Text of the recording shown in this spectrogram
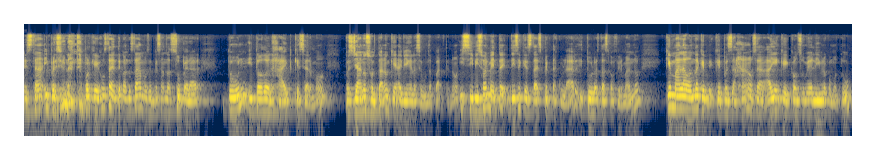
Está impresionante porque justamente cuando estábamos empezando a superar Dune y todo el hype que se armó, pues ya nos soltaron que ahí viene la segunda parte, ¿no? Y si visualmente dice que está espectacular y tú lo estás confirmando, qué mala onda que, que pues, ajá, o sea, alguien que consumió el libro como tú,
